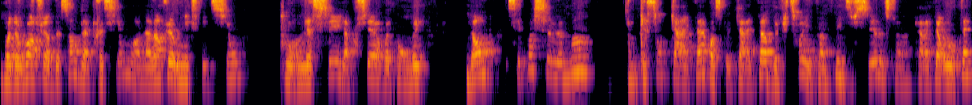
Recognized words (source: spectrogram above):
va devoir faire descendre la pression en allant faire une expédition pour laisser la poussière retomber. Donc, c'est pas seulement une question de caractère, parce que le caractère de Fitzroy est un peu difficile, c'est un caractère hautain.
